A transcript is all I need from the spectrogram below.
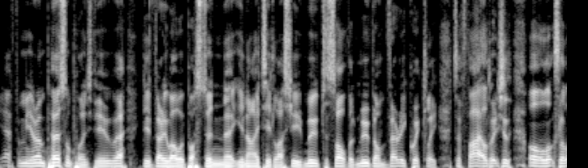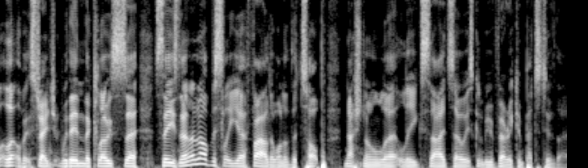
Yeah, from your own personal point of view, uh, you did very well with Boston uh, United last year. You've moved to Salford, moved on very quickly to Fylde, which all looks a, little bit strange within the close uh, season. And obviously, uh, Fylde are one of the top National uh, League sides, so it's going to be very competitive there.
